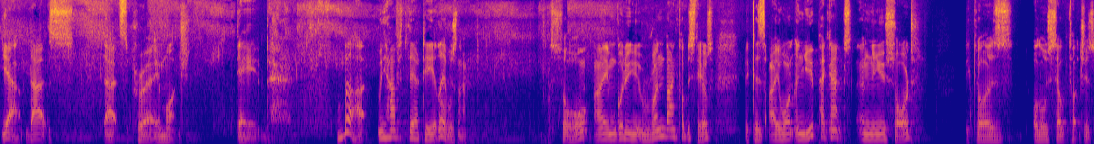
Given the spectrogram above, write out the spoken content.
Yeah, that's that's pretty much dead. But we have 38 levels now. So I'm going to run back up the stairs because I want a new pickaxe and a new sword. Because although Silk Touch is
